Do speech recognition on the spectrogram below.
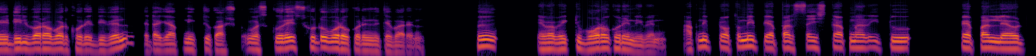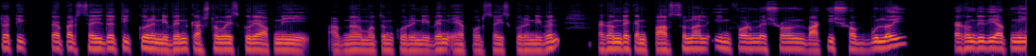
মিডিল বরাবর করে দিবেন, এটাকে আপনি একটু কাস্টমাইজ করে ছোট বড় করে নিতে পারেন। হুম, এভাবে একটু বড় করে নেবেন। আপনি প্রথমে পেপার সাইজটা আপনার একটু পেপার লেআউটটা ঠিক, পেপার সাইজটা ঠিক করে নেবেন, কাস্টমাইজ করে আপনি আপনার মতন করে নেবেন এফোর সাইজ করে নেবেন। এখন দেখেন, পার্সোনাল ইনফরমেশন বাকি সবগুলোই এখন যদি আপনি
